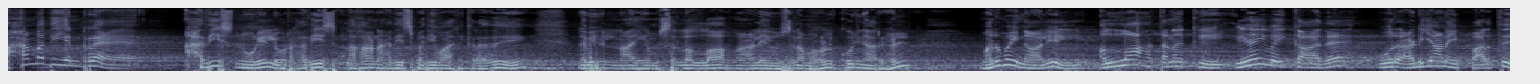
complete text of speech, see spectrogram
அகமதி என்ற ஹதீஸ் நூலில் ஒரு ஹதீஸ் அழகான ஹதீஸ் பதிவாக இருக்கிறது. நபிகள் நாயகம் ஸல்லல்லாஹு அலி வஸ்லாம் அவர்கள் கூறினார்கள் மறுமை நாளில் அல்லாஹ் தனக்கு இணை வைக்காத ஒரு அடியானை பார்த்து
